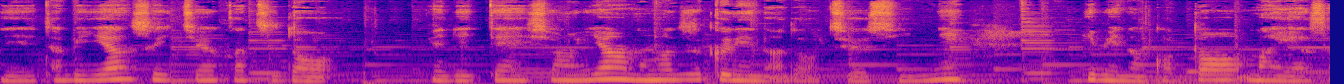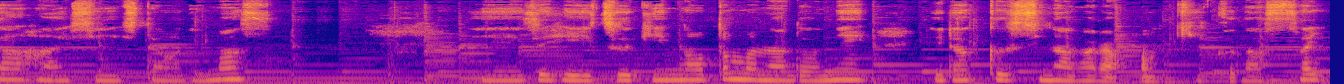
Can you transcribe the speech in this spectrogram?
えー旅や水中活動、メディテーションやものづくりなどを中心に日々のことを毎朝配信しております。えーぜひ通勤のお供などにリラックスしながらお聞きください。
